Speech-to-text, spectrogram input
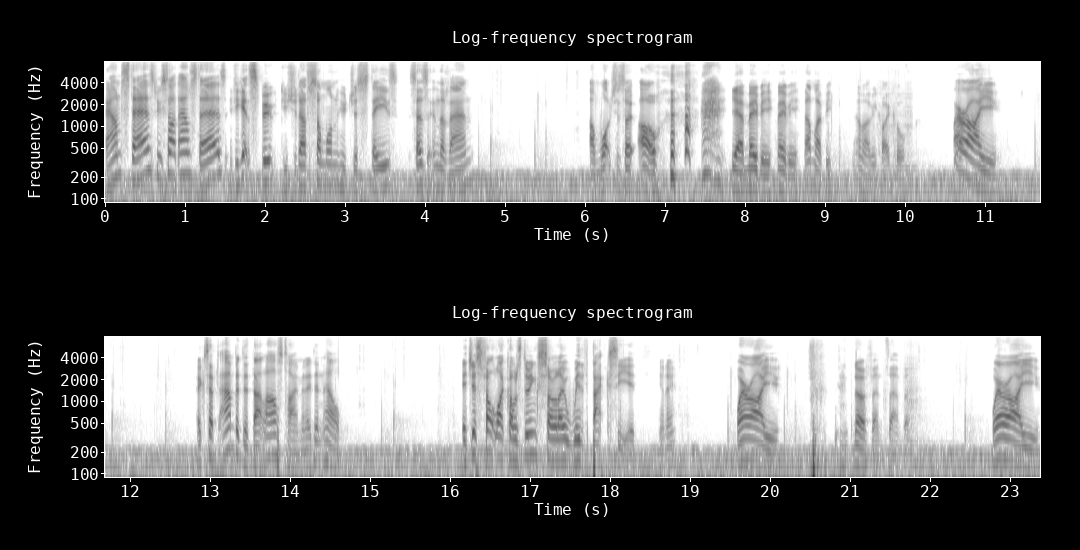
Downstairs? We start downstairs? If you get spooked, you should have someone who just stays, says in the van, and watches. Oh, yeah, maybe, maybe that might be that might be quite cool. Where are you? Except Amber did that last time, and it didn't help. It just felt like I was doing solo with backseated, you know. Where are you? no offense, Amber. Where are you?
